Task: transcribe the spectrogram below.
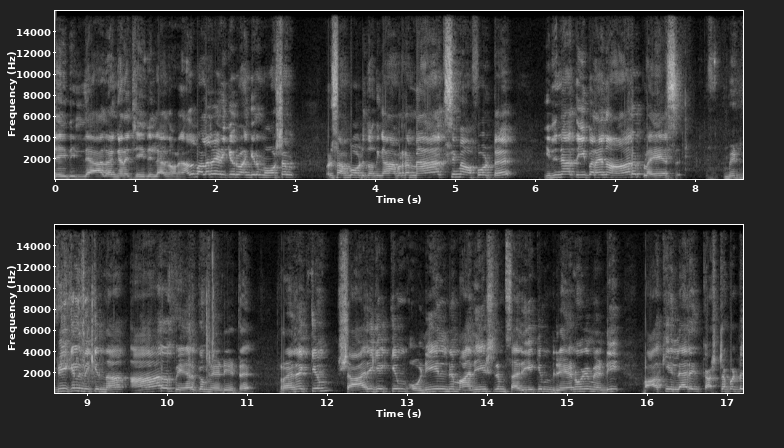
ചെയ്തില്ല. അതങ്ങനെ ചെയ്തില്ല എന്ന് പറഞ്ഞു അത് വളരെ എനിക്കൊരു ഭയങ്കര മോശം ഒരു സംഭവമായിട്ട് തോന്നി. കാരണം അവരുടെ മാക്സിമം എഫേർട്ട് ഇതിനകത്ത് ഈ പറയുന്ന ആറ് പ്ലേയേഴ്സ് മിഡ് വീക്കിൽ നിൽക്കുന്ന ആറ് പേർക്കും വേണ്ടിയിട്ട് റെനയ്ക്കും ഷാരികയ്ക്കും ഒനീലിനും അനീഷിനും സരികയ്ക്കും രേണുവിനും വേണ്ടി ബാക്കി എല്ലാവരും കഷ്ടപ്പെട്ട്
